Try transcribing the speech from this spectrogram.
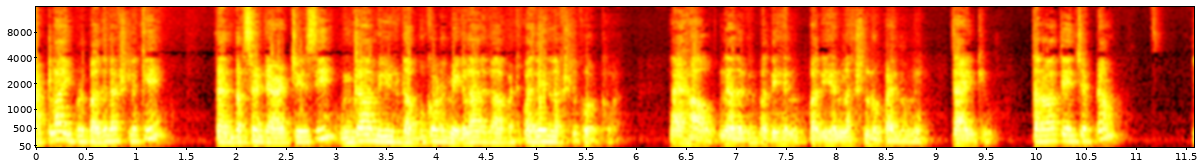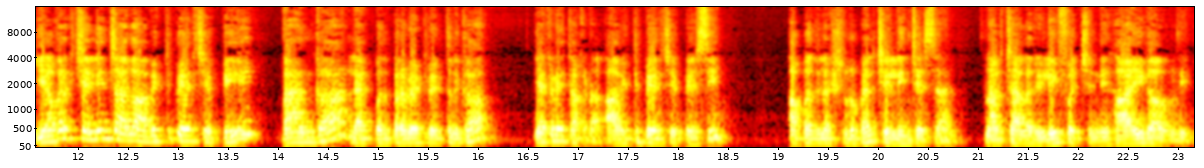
అట్లా ఇప్పుడు పది లక్షలకి టెన్ పర్సెంట్ యాడ్ చేసి ఇంకా మీకు డబ్బు కూడా మిగలాలి కాబట్టి పదిహేను లక్షలు కోరుకోవాలి. ఐ హావ్ నా దగ్గర పదిహేను పదిహేను లక్షల రూపాయలు ఉన్నాయి. థ్యాంక్ యూ తర్వాత ఏం చెప్పాం? ఎవరికి చెల్లించాలో ఆ వ్యక్తి పేరు చెప్పి బ్యాంకా లేకపోతే ప్రైవేట్ వ్యక్తులుగా ఎక్కడైతే అక్కడ ఆ వ్యక్తి పేరు చెప్పేసి ఆ పది లక్షల రూపాయలు చెల్లించేశాను నాకు చాలా రిలీఫ్ వచ్చింది హాయిగా ఉంది.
